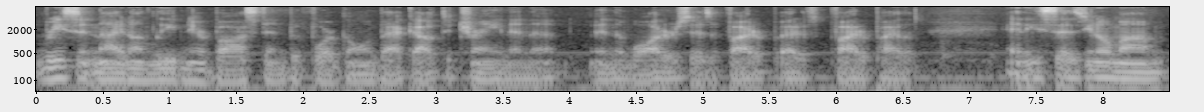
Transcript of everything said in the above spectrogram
recent night on leave near Boston before going back out to train in the in the waters as a fighter as a fighter pilot. And he says, "You know, mom,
